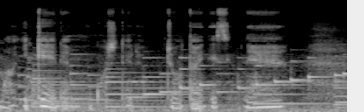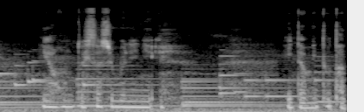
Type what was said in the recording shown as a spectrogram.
まあ胃痙攣を起こしてる状態ですよね。いやほんと久しぶりに痛みと戦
